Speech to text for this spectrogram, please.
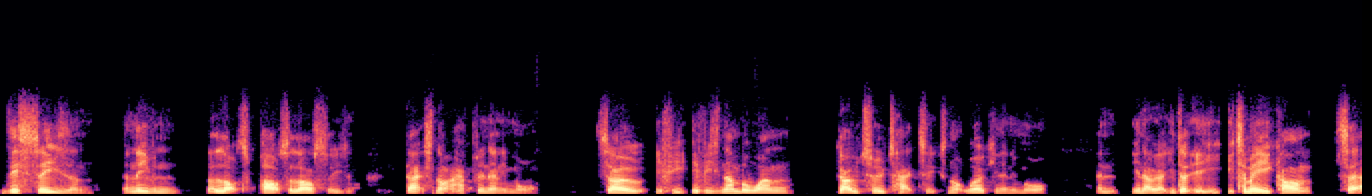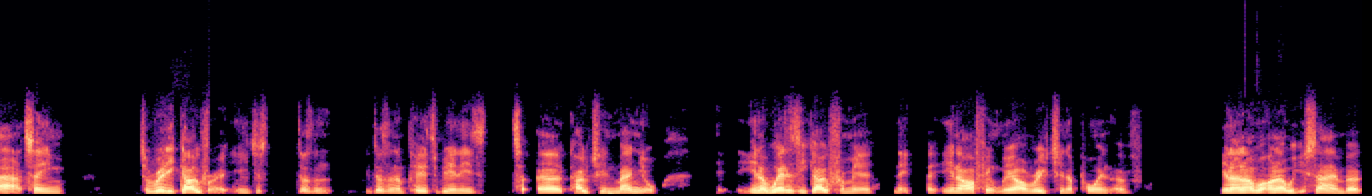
this season, and even the lots parts of last season, that's not happening anymore. So if he if his number one go to tactics not working anymore, and you know, he, he- to me, he can't set out a team to really go for it. He just doesn't. It doesn't appear to be in his t- uh, coaching manual you know, where does he go from here, Nick? You know, I think we are reaching a point of, you know, and I, I know what you're saying, but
